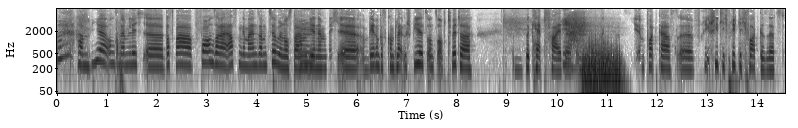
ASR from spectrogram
haben wir uns nämlich, äh, das war vor unserer ersten gemeinsamen Zirbelnuss, da mhm. haben wir nämlich äh, während des kompletten Spiels uns auf Twitter becatfightet. Ja. im Podcast äh, schiedlich friedlich fortgesetzt.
